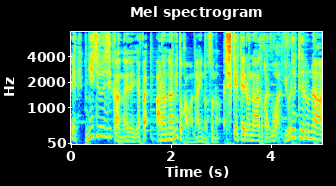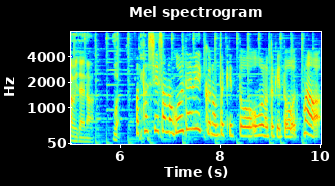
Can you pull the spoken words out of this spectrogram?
え、20時間の間にやっぱり荒波とかはないの？その、しけてるなとか、うわ、揺れてるなみたいな。うわ、私そのゴールデンウィークの時とお盆の時とまあ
